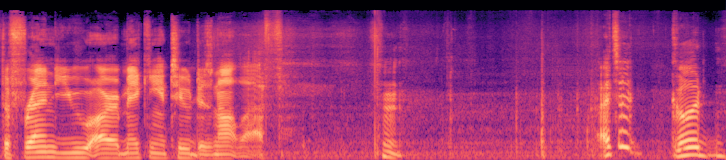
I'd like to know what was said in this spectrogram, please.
the friend you are making it to does not laugh? Hmm. That's a good,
